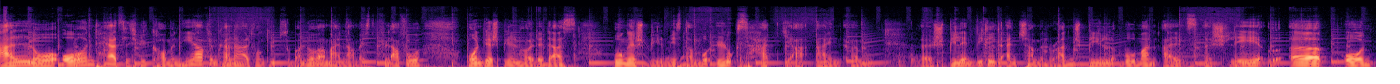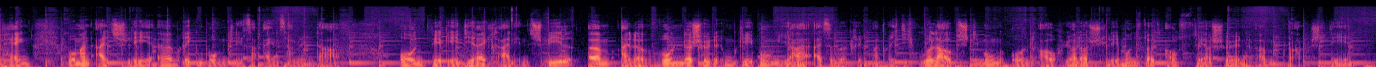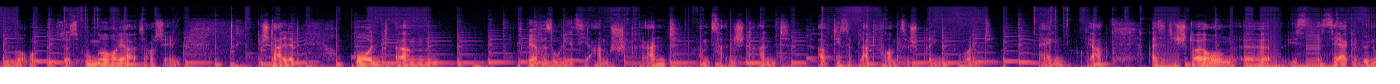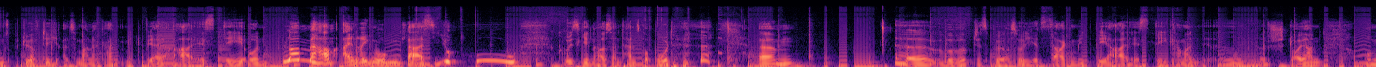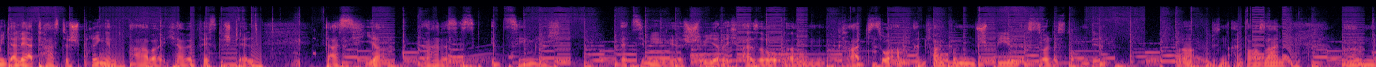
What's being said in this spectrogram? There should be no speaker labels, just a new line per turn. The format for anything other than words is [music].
Hallo und herzlich willkommen hier auf dem Kanal von Gips Supernova. Mein Name ist Flaffo und wir spielen heute das Unge-Spiel. Mr. Lux hat ja ein ähm, äh, Spiel entwickelt, ein Jump'n'Run-Spiel, wo man als äh, Schlee äh, und Peng, wo man als Schlee äh, Regenbogengläser einsammeln darf. Und wir gehen direkt rein ins Spiel. Ähm, eine wunderschöne Umgebung, ja, also da kriegt man richtig Urlaubsstimmung und auch, ja, das Schleemonster ist auch sehr schön, ähm, Schlee, das Ungeheuer ist auch schön gestaltet. Und ähm, wir versuchen jetzt hier am Strand, am Sandstrand, auf diese Plattform zu springen und Peng, ja. Also die Steuerung äh, ist sehr gewöhnungsbedürftig, also man kann mit WASD und blom, wir haben ein Regenbogenglas, juhu! Grüße gehen raus an Tanzverbot. [laughs] ähm, äh, jetzt, was soll ich jetzt sagen, mit WASD kann man äh, steuern und mit der Leertaste springen, aber ich habe festgestellt, dass hier, ja, das ist ziemlich, äh, ziemlich schwierig. Also ähm, gerade so am Anfang von dem Spiel soll das doch ein bisschen, ja, ein bisschen einfacher sein. Ähm,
